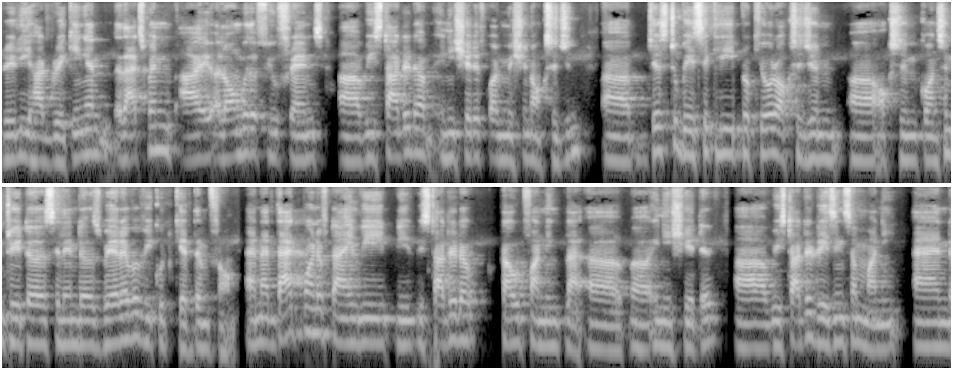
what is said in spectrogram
really heartbreaking. And that's when i along with a few friends uh, we started an initiative called mission oxygen uh, just to basically procure oxygen uh, oxygen concentrators cylinders wherever we could get them from. And at that point of time we we, we started a crowdfunding pla- uh, uh, initiative. Uh, we started raising some money. And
